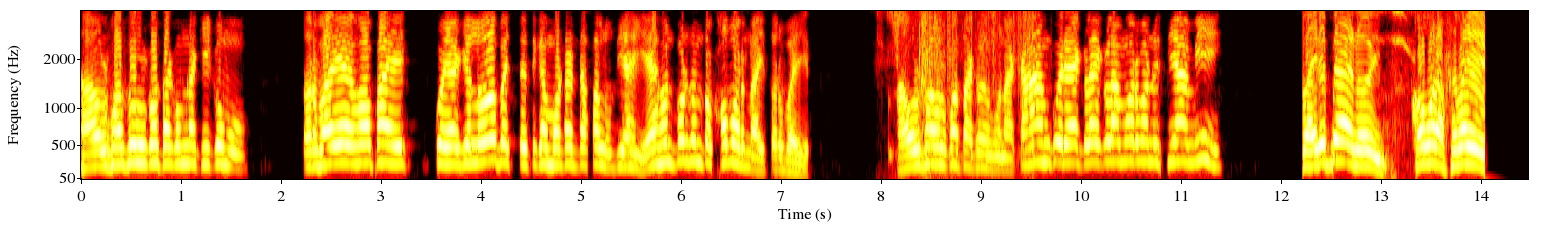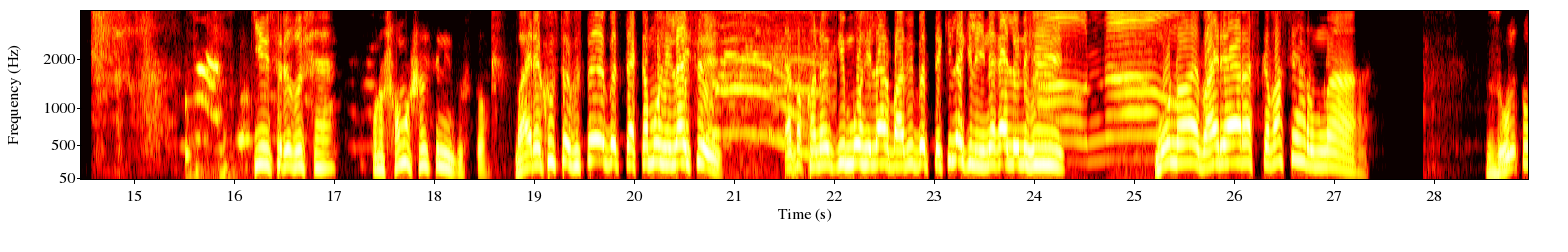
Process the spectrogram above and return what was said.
আউল ফাজল কথা কম না কি কমু? তোর ভাই হ পাই কইয়া গেল বাইতে থেকে মোটর ডাসালু দিয়া আহি। এখন পর্যন্ত খবর নাই তোর ভাইয়ের। আউল ফাউল কথা কইব না। কাম করে একলা একলা মর মানুষই আমি। বাইরে পেন ওই খবর আছে ভাই। কি হয়েছে রে জোসে? কোনো সমস্যা হয়েছে নি দোস্ত? বাইরে খুঁজতে খুঁজতে বেতে একটা মহিলা আইছে। এতক্ষণে কি মহিলার ভাবি বেতে কিলা কিলি না গাইলো নিহি মনে হয় বাইরে আর আজকে বাসে হারুম না। জন্টু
